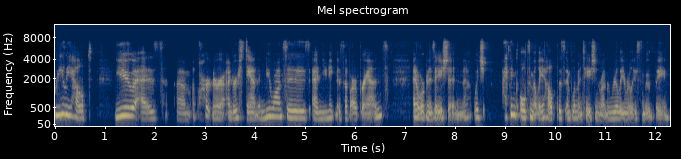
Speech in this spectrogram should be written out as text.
really helped you as um, a partner understand the nuances and uniqueness of our brand and organization, which I think ultimately helped this implementation run really, really smoothly.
